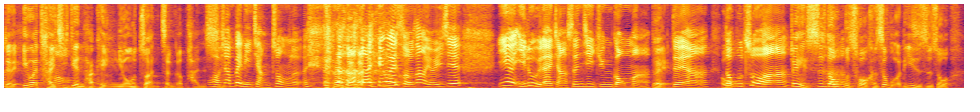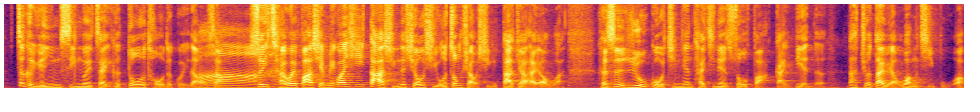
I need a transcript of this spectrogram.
对，因为台积电它可以扭转整个盘势。我好像被你讲中了，因为手上有一些，因为一路以来讲生技军工嘛，对对啊。都不错啊，对，是都不错。可是我的意思是说，这个原因是因为在一个多头的轨道上，所以才会发现没关系，大型的休息，我中小型大家还要玩。可是如果今天台积电说法改变了，那就代表旺季不旺，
